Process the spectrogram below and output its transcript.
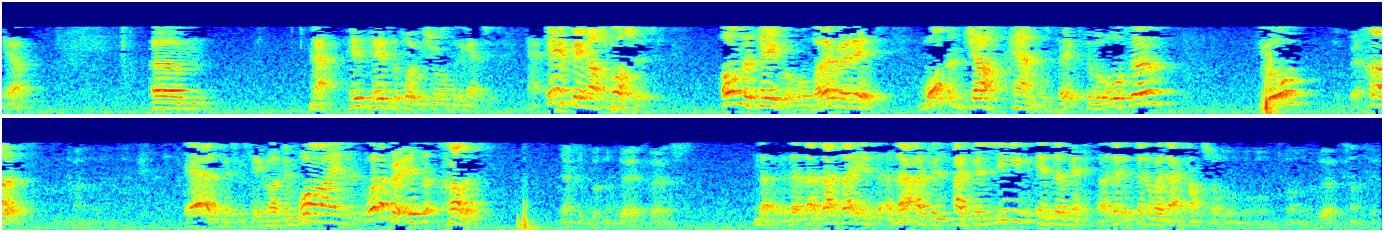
Yeah. Um, now, here's, here's the point which we wanted to get to. Now, if in Ashmoshes, on the table, or whatever it is, wasn't just candlesticks, there were also your challah. Yeah, there's say well, then wine, and whatever it is, challah. You have to put them there first. No, that, that, that, that is, that I, be, I believe is a myth. I don't, don't know where that comes from. or, or work something.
